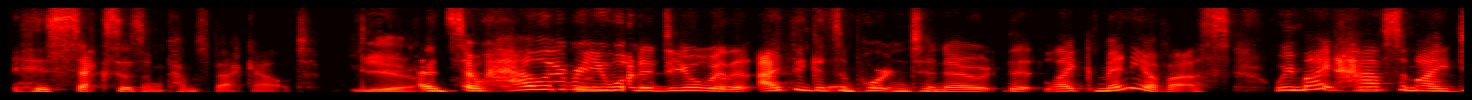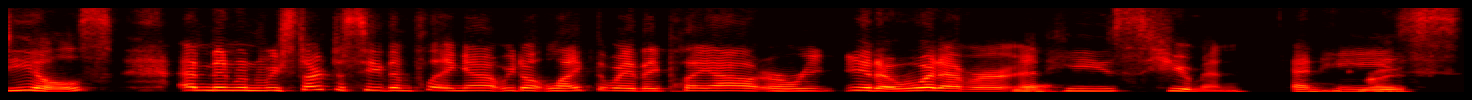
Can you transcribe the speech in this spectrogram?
his sexism comes back out. Yeah. And so, however you want to deal with it, I think it's important to note that, like many of us, we might have some ideals. And then when we start to see them playing out, we don't like the way they play out, or we, you know, whatever. Yeah. And he's human and he's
